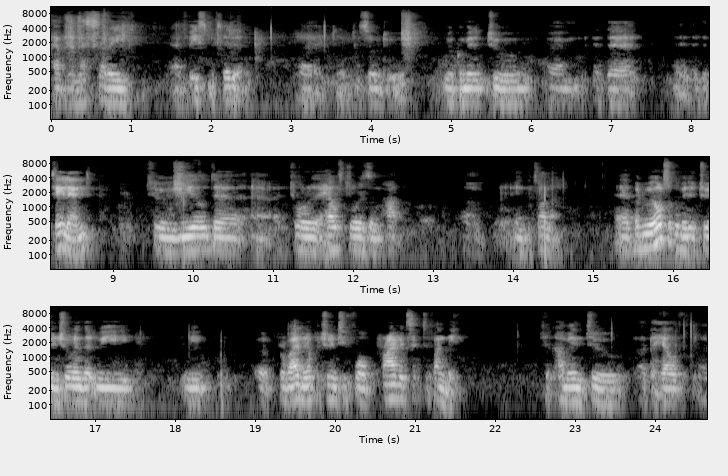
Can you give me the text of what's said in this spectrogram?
have the necessary uh, base material uh, to, to so do. We're committed to um, at the at the tail end to yield a, tour, a health tourism hub in Botswana. Uh, but we're also committed to ensuring that we we uh, provide an opportunity for private sector funding to come into uh, the health uh,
